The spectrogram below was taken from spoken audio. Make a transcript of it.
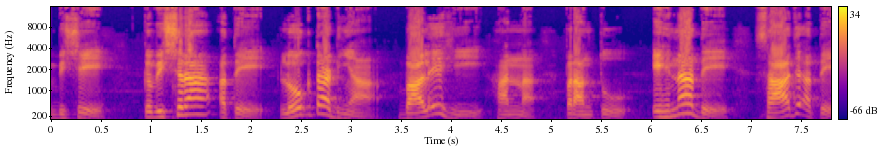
ਵਿਸ਼ੇ ਕਵਿਸ਼ਰਾਂ ਅਤੇ ਲੋਕ ਢਾਡੀਆਂ ਵਾਲੇ ਹੀ ਹਨ। ਪਰੰਤੂ ਇਹਨਾਂ ਦੇ ਸਾਜ਼ ਅਤੇ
